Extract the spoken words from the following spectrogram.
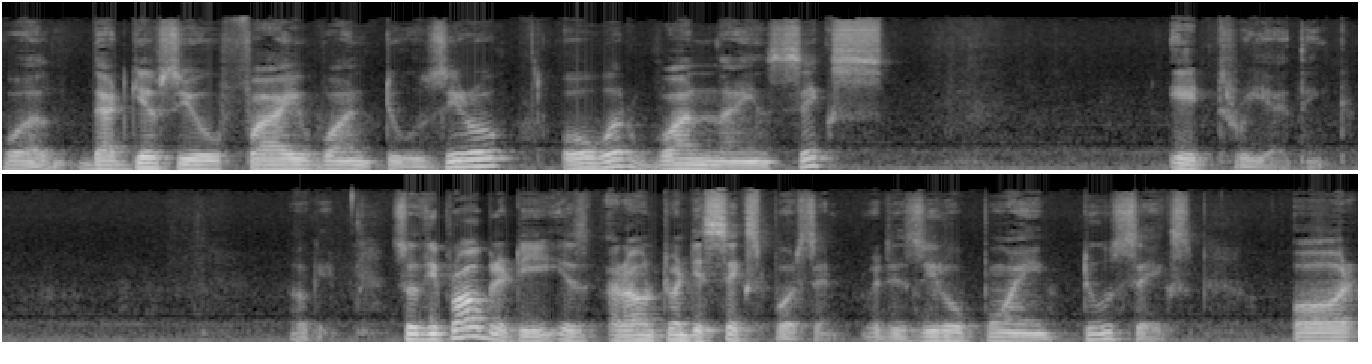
Well, that gives you 5120 over 19683, I think. Okay. So the probability is around 26%, which is 0.26 or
